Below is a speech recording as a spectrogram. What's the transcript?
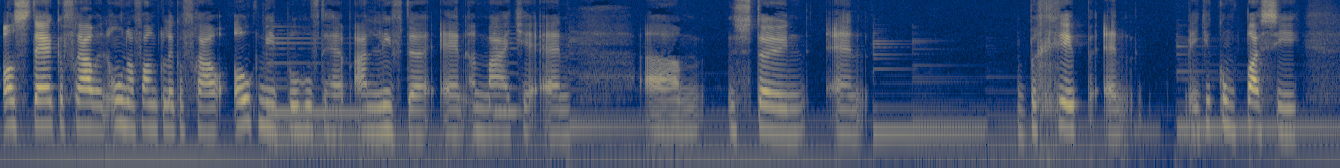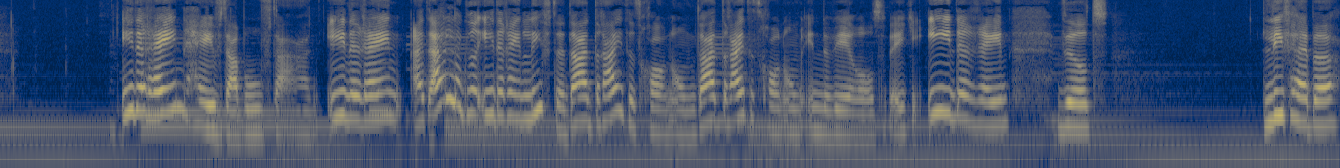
als sterke vrouw en onafhankelijke vrouw ook niet behoefte heb aan liefde en een maatje en um, steun en begrip en weet je, compassie. Iedereen heeft daar behoefte aan. Iedereen, uiteindelijk wil iedereen liefde. Daar draait het gewoon om. Daar draait het gewoon om in de wereld. Weet je, iedereen wil lief hebben.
